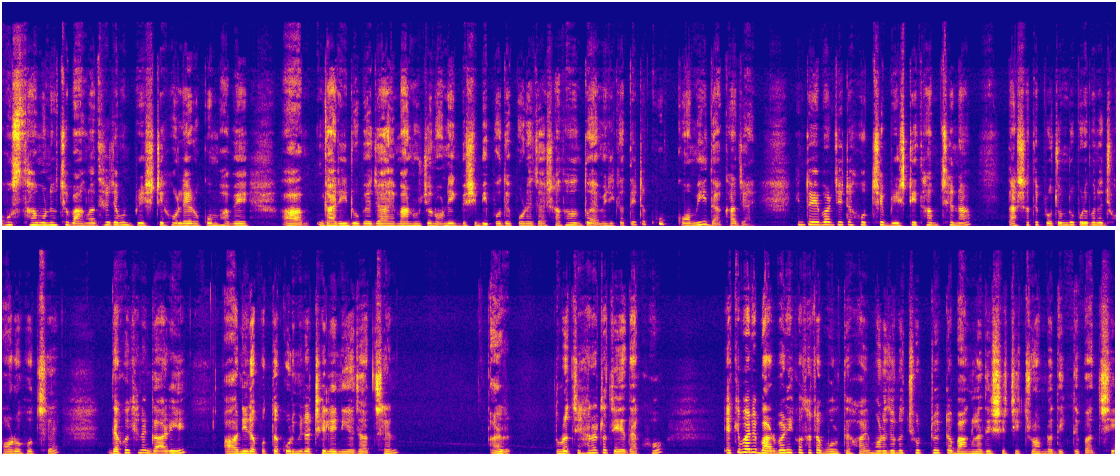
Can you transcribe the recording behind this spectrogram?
অবস্থা? মনে হচ্ছে বাংলাদেশে যেমন বৃষ্টি হলে এরকমভাবে গাড়ি ডুবে যায়, মানুষজন অনেক বেশি বিপদে পড়ে যায়। সাধারণত আমেরিকাতে এটা খুব কমই দেখা যায়। কিন্তু এবার যেটা হচ্ছে, বৃষ্টি থামছে না, তার সাথে প্রচণ্ড পরিমাণে ঝড়ও হচ্ছে। দেখো, এখানে গাড়ি নিরাপত্তা কর্মীরা ঠেলে নিয়ে যাচ্ছেন। আর তোমরা চেহারাটা চেয়ে দেখো, একেবারে বারবারই কথাটা বলতে হয়, মনে যেন ছোট্ট একটা বাংলাদেশের চিত্র আমরা দেখতে পাচ্ছি।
